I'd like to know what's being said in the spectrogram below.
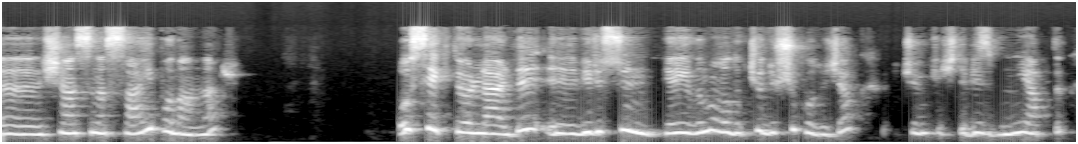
e, şansına sahip olanlar o sektörlerde e, virüsün yayılımı oldukça düşük olacak. Çünkü işte biz bunu yaptık.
